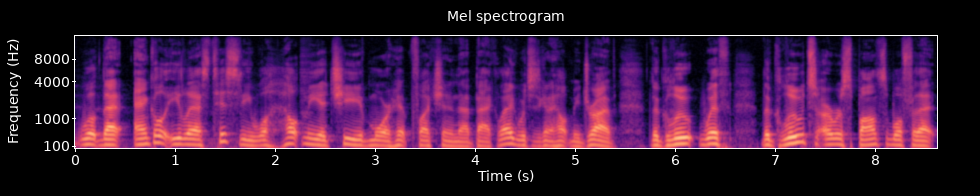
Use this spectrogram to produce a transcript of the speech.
will that ankle elasticity will help me achieve more hip flexion in that back leg, which is going to help me drive. The glute with the glutes are responsible for that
